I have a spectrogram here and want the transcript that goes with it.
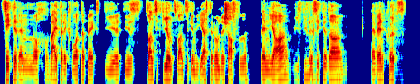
Seht ihr denn noch weitere Quarterbacks, die, es 2024 in die erste Runde schaffen? Wenn ja, wie viele seht ihr da? Erwähnt kurz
